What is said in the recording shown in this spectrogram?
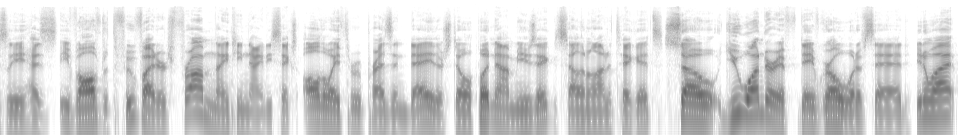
Obviously, has evolved with the Foo Fighters from 1996 all the way through present day. They're still putting out music, selling a lot of tickets. So you wonder if Dave Grohl would have said, you know what?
